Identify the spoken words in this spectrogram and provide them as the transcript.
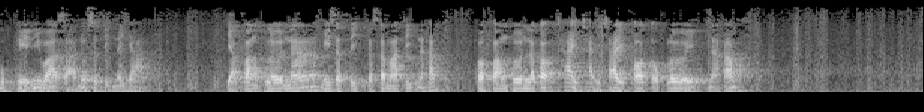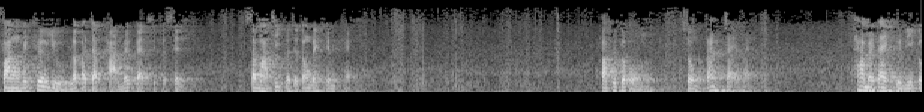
บุพเพนิวาสานุสตินยามอย่าฟังเพลินนะ มีสติกับสมาธินะครับ พอฟังเพลินแล้วก็ใช่ใช่ใช่คอตกเลยนะครับ ฟังเป็นเครื่องอยู่ แล้วก็จัดฐานไว้แปดสิบเปอร์เซ็นสมาธิเราจะต้องได้เข้มแข็ง พระพุทธองค์ทรงตั้งใจไว้ ถ้าไม่ได้คืนนี้ก็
